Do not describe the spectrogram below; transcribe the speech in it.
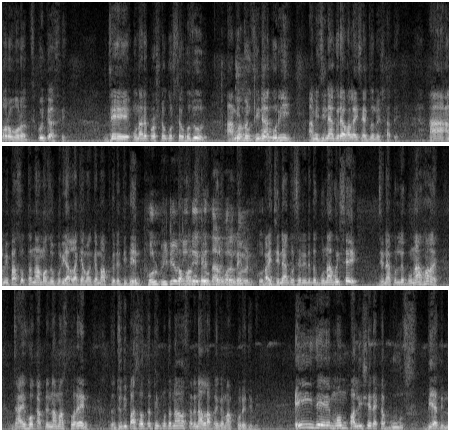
বড় বড় কইতাছে যে ওনারে প্রশ্ন করছে হুজুর আমি তো জিনা করি আমি জিনা করে ফেলাইছি একজনের সাথে। হ্যাঁ আমি পাঁচ ওয়াক্ত নামাজও পড়ি আল্লাহকে আমাকে মাফ করে দিবেন। ফুল সে দেখে তারপরে কমেন্ট করুন ভাই জিনা করছেন এটা তো গুনাহ হয়েছে জিনা করলে গুনাহ হয়। যাই হোক আপনি নামাজ পড়েন। তো যদি পাঁচ ওয়াক্ত ঠিক মতো নামাজ পড়েন আল্লাহ আপনাকে মাফ করে দিবে। এই যে মোম পালিশের একটা বুঝ দিয়া দিল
